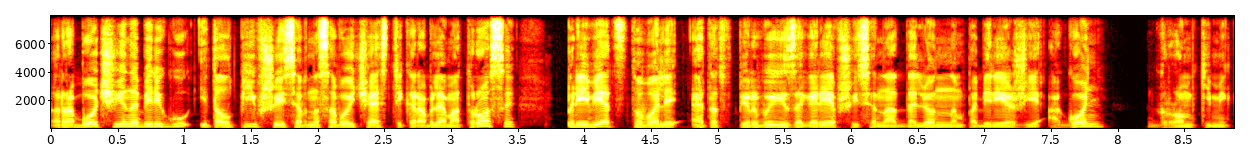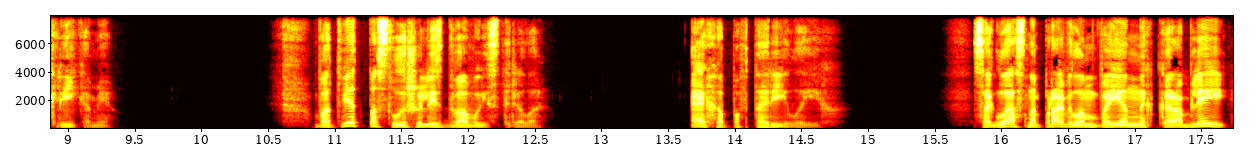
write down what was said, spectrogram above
рабочие на берегу и толпившиеся в носовой части корабля матросы приветствовали этот впервые загоревшийся на отдаленном побережье огонь громкими криками. В ответ послышались два выстрела. Эхо повторило их. Согласно правилам военных кораблей,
